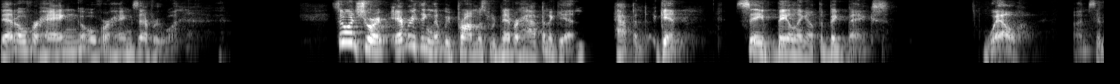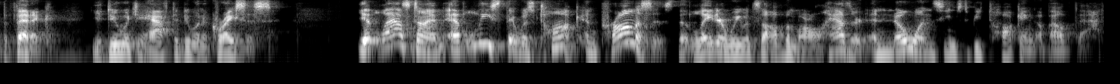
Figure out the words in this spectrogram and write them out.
That overhang overhangs everyone. So in short, everything that we promised would never happen again happened again, save bailing out the big banks. Well, I'm sympathetic. You do what you have to do in a crisis. Yet last time, at least there was talk and promises that later we would solve the moral hazard, and no one seems to be talking about that.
